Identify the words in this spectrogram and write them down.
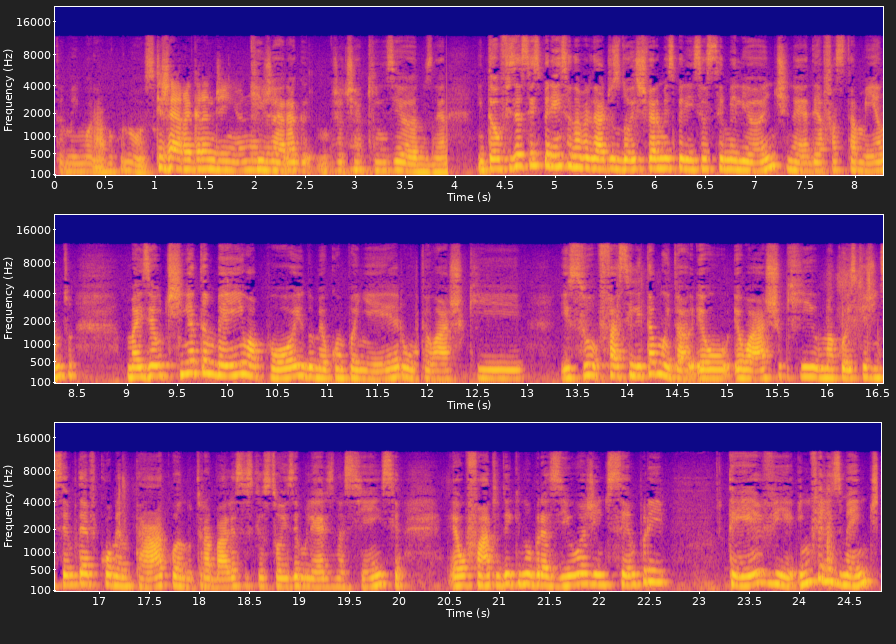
também morava conosco. Que já era grandinho, né? Que já, era, já tinha 15 anos, né? Então eu fiz essa experiência, na verdade, os dois tiveram uma experiência semelhante, né, de afastamento, mas eu tinha também o apoio do meu companheiro, então acho que isso facilita muito. Eu, eu acho que uma coisa que a gente sempre deve comentar quando trabalha essas questões de mulheres na ciência é o fato de que no Brasil a gente sempre teve, infelizmente,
